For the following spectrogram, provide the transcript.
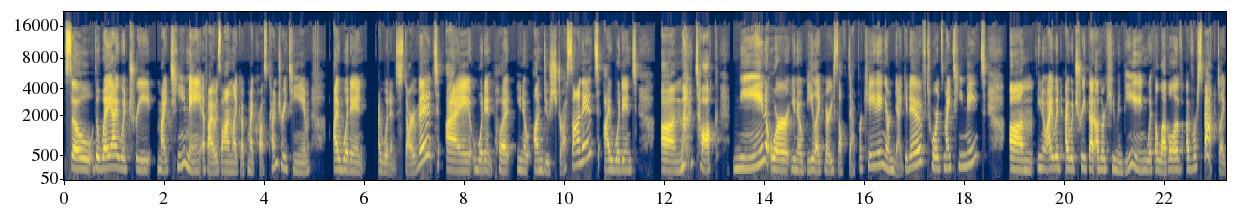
So the way I would treat my teammate if I was on like a, my cross country team, I wouldn't I wouldn't starve it. I wouldn't put, you know, undue stress on it. I wouldn't um talk mean or you know be like very self-deprecating or negative towards my teammate um you know i would i would treat that other human being with a level of of respect like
